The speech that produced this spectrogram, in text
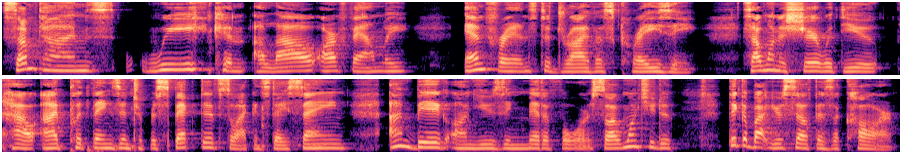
Sometimes we can allow our family and friends to drive us crazy. So I want to share with you how I put things into perspective so I can stay sane. I'm big on using metaphors. So I want you to think about yourself as a car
